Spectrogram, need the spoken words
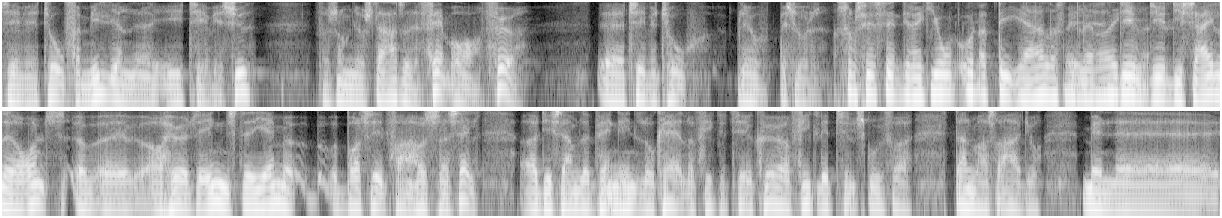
TV2-familien øh, i TV Syd, for som jo startede fem år før øh, TV2 blev besluttet. Som selvstændig region under DR eller sådan et eller andet, ikke? De, de, de sejlede rundt øh, og hørte ingen sted hjemme, bortset fra hos sig selv, og de samlede penge ind lokalt og fik det til at køre, og fik lidt tilskud fra Danmarks Radio. Men øh,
